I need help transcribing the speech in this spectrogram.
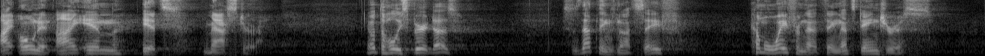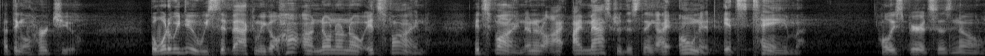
I own it. I am its master. You know what the Holy Spirit does? He says, That thing's not safe. Come away from that thing. That's dangerous. That thing will hurt you. But what do we do? We sit back and we go, uh uh, no, no, no, it's fine. It's fine. No, no, no, I, I mastered this thing. I own it. It's tame. Holy Spirit says, no.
